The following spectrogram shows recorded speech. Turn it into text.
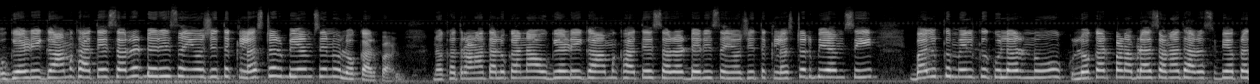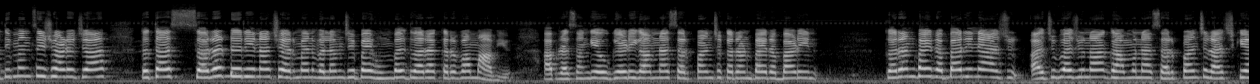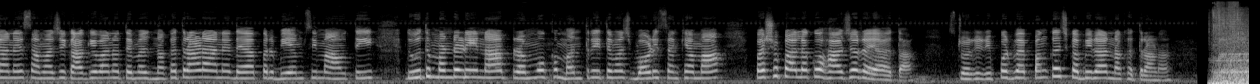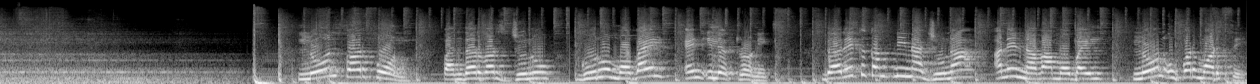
ઉગેડી ગામ ખાતે સરળ ડેરી સંયોજિત ક્લસ્ટર બીએમસીનું લોકાર્પણ. નખત્રાણા તાલુકાના ઉગેડી ગામ ખાતે સરળ ડેરી સંયોજિત ક્લસ્ટર બીએમસી બલ્ક મિલ્ક કુલરનું લોકાર્પણ અબડાસાના ધારાસભ્ય પ્રદ્યુમનસિંહ જાડેજા તથા સરળ ડેરીના ચેરમેન વલમજીભાઈ હુંબલ દ્વારા કરવામાં આવ્યું. આ પ્રસંગે ઉગેડી ગામના સરપંચ કરણભાઈ રબાડી કરણભાઈ રબારીને આજુબાજુના ગામોના સરપંચ, રાજકીય અને સામાજિક આગેવાનો તેમજ નખત્રાણા અને દયાપર બીએમસીમાં આવતી દૂધ મંડળીના પ્રમુખ મંત્રી તેમજ બોડી સંખ્યામાં પશુપાલકો હાજર રહ્યા હતા. Story report by Pankaj Kabira, Nakhatrana. Loan પર ફોન પંદર વર્ષ જૂનું, ગુરુ મોબાઈલ એન્ડ ઇલેક્ટ્રોનિક્સ. દરેક કંપનીના જૂના અને નવા મોબાઈલ લોન ઉપર મળશે.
